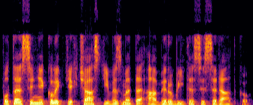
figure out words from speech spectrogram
Poté si několik těch částí vezmete a vyrobíte si sedátko.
